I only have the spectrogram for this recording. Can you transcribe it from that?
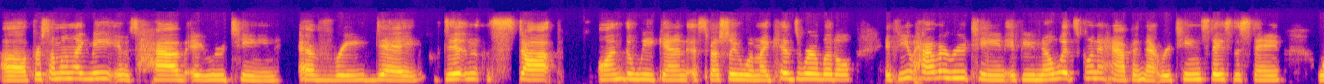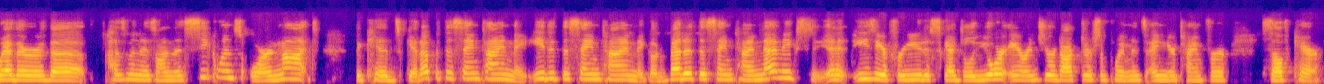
uh, for someone like me it was have a routine every day didn't stop on the weekend especially when my kids were little if you have a routine if you know what's going to happen that routine stays the same whether the husband is on the sequence or not the kids get up at the same time, they eat at the same time, they go to bed at the same time. That makes it easier for you to schedule your errands, your doctor's appointments, and your time for self care.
